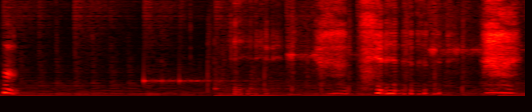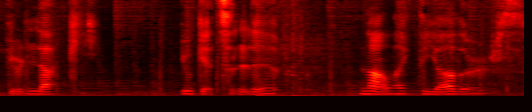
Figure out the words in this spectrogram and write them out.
Hmm. You're lucky. You get to live. Not like the others.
